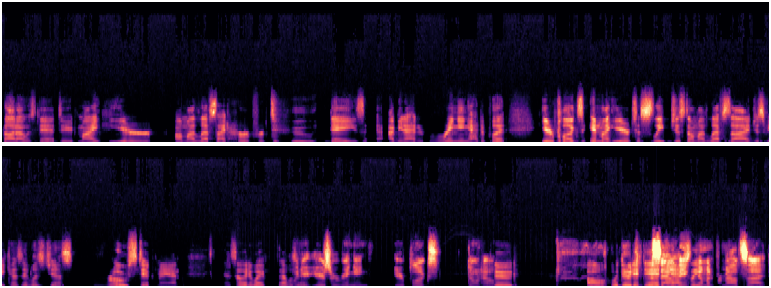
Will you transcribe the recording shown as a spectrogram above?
thought I was dead, dude. My ear on my left side hurt for two days. I mean, I had ringing. I had to put earplugs in my ear to sleep just on my left side, just because it was just roasted, man. And so, anyway, that was When it, your ears are ringing, earplugs don't help. dude. Oh, well, dude, it The did. It actually, coming from outside.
